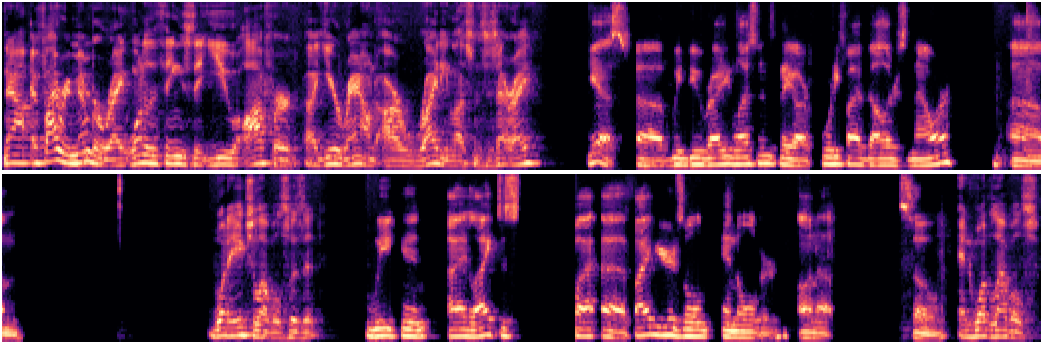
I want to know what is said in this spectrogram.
Now, if I remember right, one of the things that you offer uh, year round are riding lessons. Is that right? Yes, uh, we do riding lessons. They are $45 an hour. Um, what age levels is it? we can i like to five, uh, five years old and older on up so and what levels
